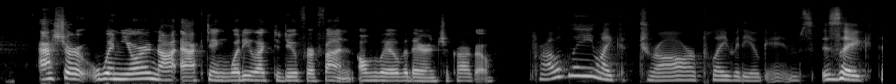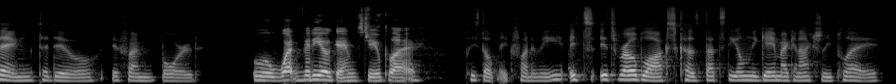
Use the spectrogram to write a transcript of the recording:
Asher, when you're not acting, what do you like to do for fun all the way over there in Chicago? Probably like draw or play video games is like thing to do if I'm bored. Ooh, what video games do you play? Please don't make fun of me. It's it's Roblox because that's the only game I can actually play.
